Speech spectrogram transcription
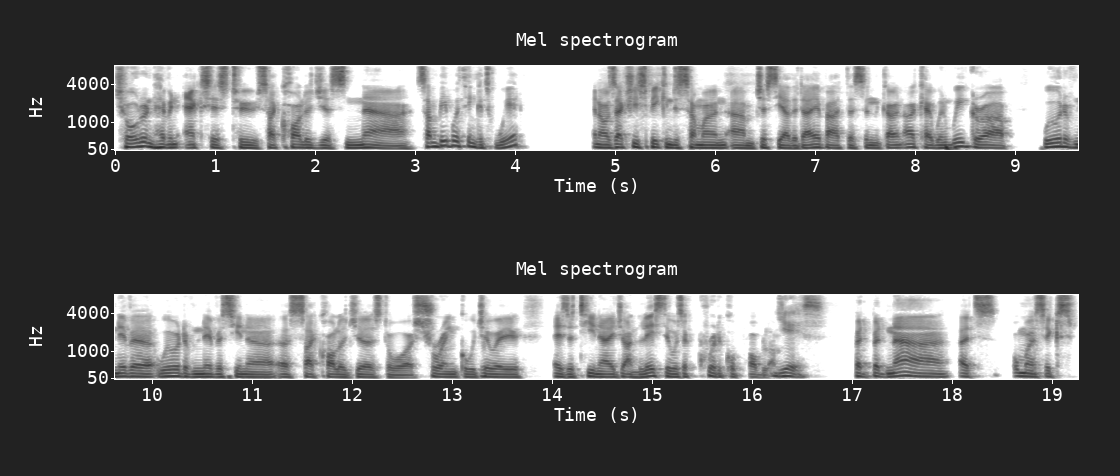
children having access to psychologists now. Some people think it's weird, and I was actually speaking to someone um, just the other day about this, and going, okay, when we grew up, we would have never we would have never seen a, a psychologist or a shrink or whichever as a teenager unless there was a critical problem Yes. but but now it's almost ex,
